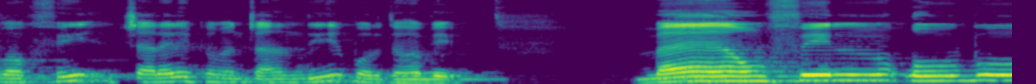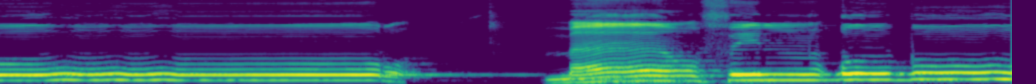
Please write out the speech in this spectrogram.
ওয়াকফি চারারি প্রমাণ টান দিয়ে পড়তে হবে। ما في القبور ما في القبور.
